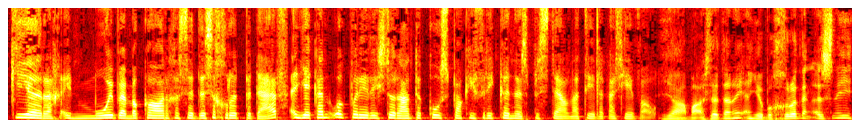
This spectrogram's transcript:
keurig en mooi bymekaar gesit. Dis 'n groot bederf en jy kan ook by die restaurant 'n kospakkie vir die kinders bestel natuurlik as jy wil. Ja, maar as dit nou nie in jou begroting is nie,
